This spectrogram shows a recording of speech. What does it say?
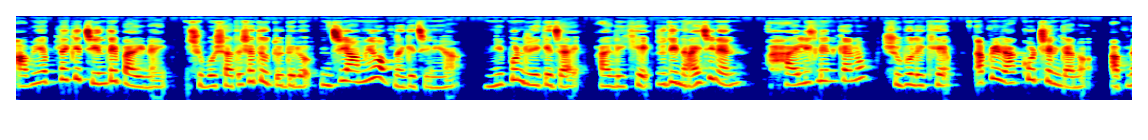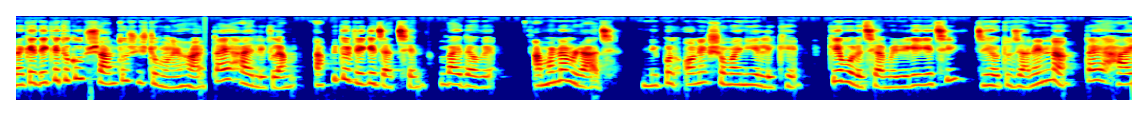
আমি আপনাকে চিনতে পারি নাই। শুভ সাথে সাথে উত্তর দিল, জি, আমিও আপনাকে চিনি না। নিপুণ রেগে যায় আর লিখে, যদি নাই চিনেন, হাই লিখলেন কেন? শুভ লিখে, আপনি রাগ করছেন কেন? আপনাকে দেখে তো খুব শান্ত শিষ্ট মনে হয়। তাই হাই লিখলাম, আপনি তো রেগে যাচ্ছেন। বাই দ্য ওয়ে আমার নাম রাজ। নিপুণ অনেক সময় নিয়ে লিখে, কে বলেছে আমি রেগে গেছি? যেহেতু জানেন না, তাই হাই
